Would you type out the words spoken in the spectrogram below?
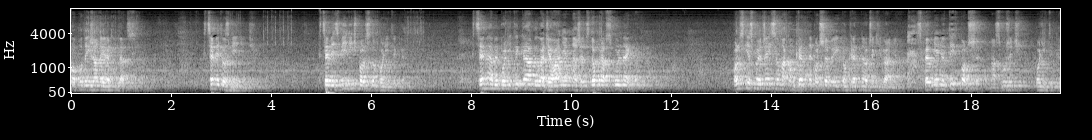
o podejrzanej reputacji. Chcemy to zmienić. Chcemy zmienić polską politykę. Chcemy, aby polityka była działaniem na rzecz dobra wspólnego. Polskie społeczeństwo ma konkretne potrzeby i konkretne oczekiwania. Spełnieniu tych potrzeb ma służyć polityka.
